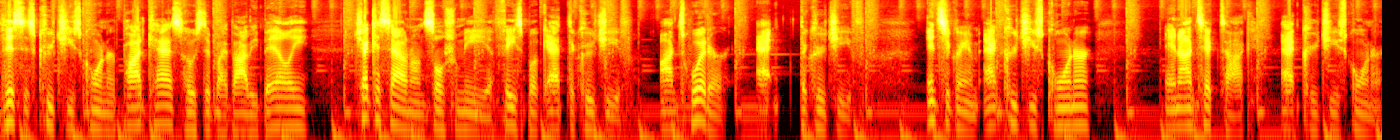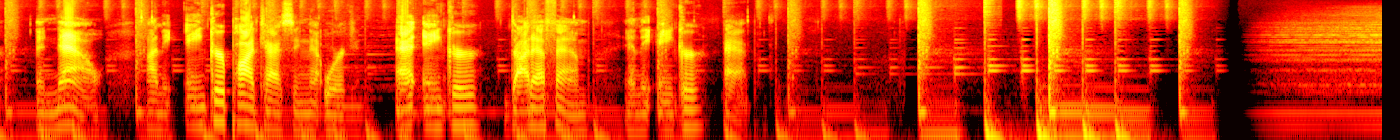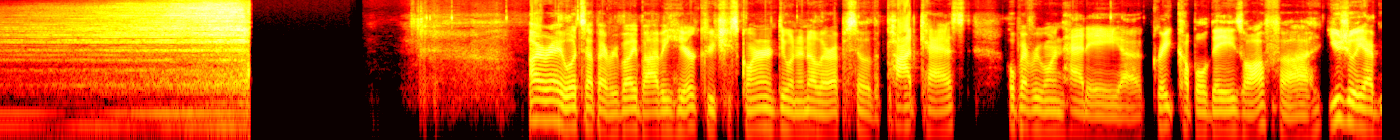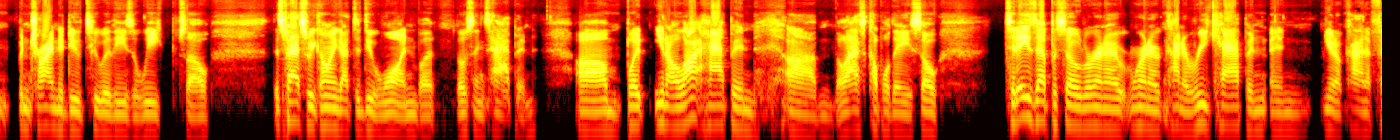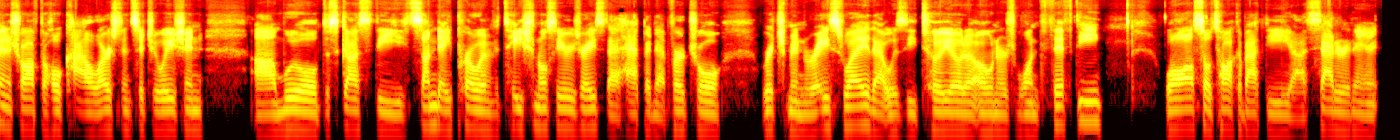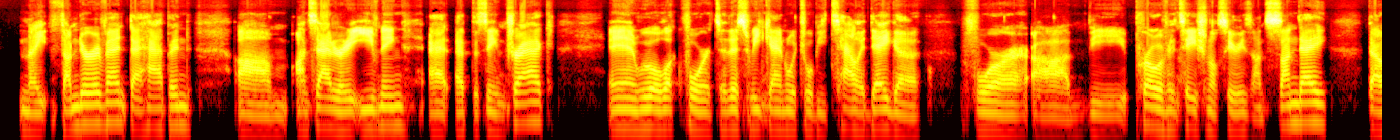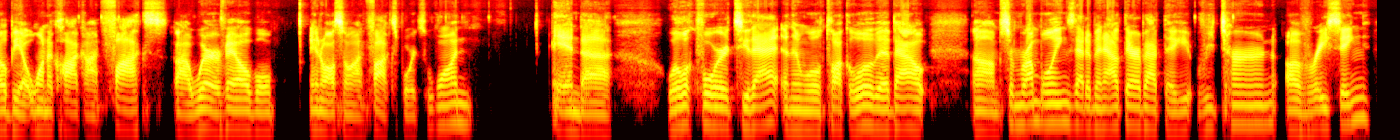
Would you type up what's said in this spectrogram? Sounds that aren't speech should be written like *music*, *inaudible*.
This is Crew Chief's Corner podcast hosted by Bobby Bailey. Check us out on social media Facebook at The Crew Chief, on Twitter at The Crew Chief, Instagram at Crew Chief's Corner, and on TikTok at Crew Chief's Corner. And now on the Anchor Podcasting Network at anchor.fm and the Anchor app. All right, what's up, everybody? Bobby here, Crew Chief's Corner, doing another episode of the podcast. Hope everyone had a uh, great couple of days off. Uh, usually, I've been trying to do two of these a week, so this past week I only got to do one, but those things happen. Um, but you know, a lot happened um, the last couple days. So today's episode, we're gonna we're gonna kind of recap and and you know kind of finish off the whole Kyle Larson situation. Um, we'll discuss the Sunday Pro Invitational Series race that happened at Virtual Richmond Raceway. That was the Toyota Owners 150. We'll also talk about the uh, Saturday Night Thunder event that happened um, on Saturday evening at, at the same track. And we will look forward to this weekend, which will be Talladega for uh, the Pro Invitational Series on Sunday. That will be at 1 o'clock on Fox. Uh, we're available and also on Fox Sports 1. And uh, we'll look forward to that. And then we'll talk a little bit about um, some rumblings that have been out there about the return of racing.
